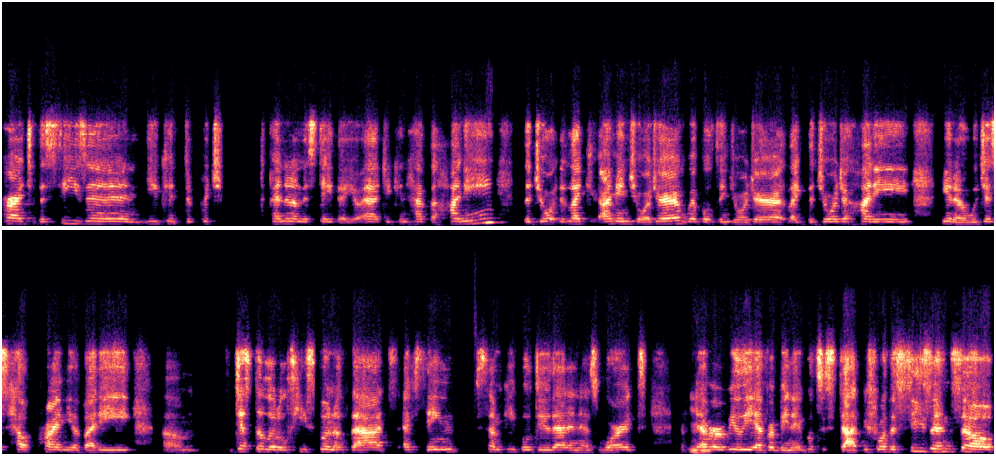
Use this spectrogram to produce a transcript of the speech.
prior to the season, you can, which depending on the state that you're at, you can have the honey, the Georgia, like I'm in Georgia, we're both in Georgia, like the Georgia honey, you know, would just help prime your body. Um, just a little teaspoon of that. I've seen some people do that and has worked. I've mm-hmm. never really ever been able to start before the season, so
